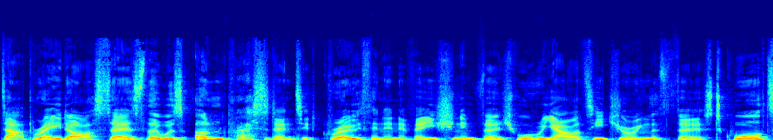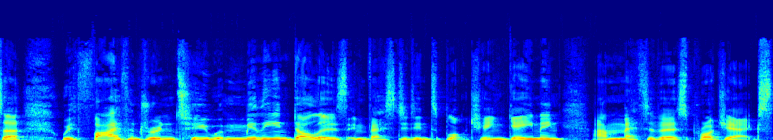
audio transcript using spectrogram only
DappRadar says there was unprecedented growth in innovation in virtual reality during the first quarter, with $502 million invested into blockchain gaming and metaverse projects.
